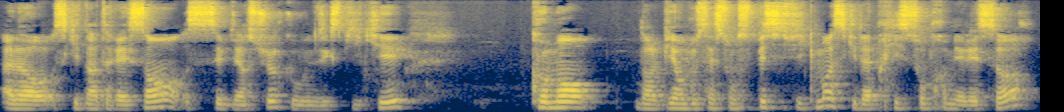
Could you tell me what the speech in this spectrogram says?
Alors, ce qui est intéressant, c'est bien sûr que vous nous expliquiez comment, dans les pays anglo-saxons spécifiquement, est-ce qu'il a pris son premier essor.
